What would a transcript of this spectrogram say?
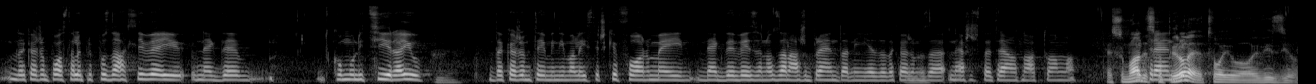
da kažem, postale prepoznatljive i negde komuniciraju da. kažem, te minimalističke forme i negde je vezano za naš brend, a nije za, da kažem, za nešto što je trenutno aktualno. E su mlade skopirale tvoju ovaj, viziju?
